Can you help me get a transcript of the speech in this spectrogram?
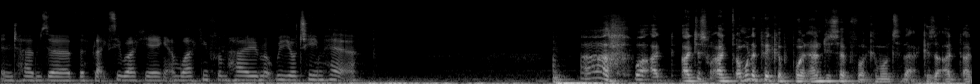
in terms of the flexi working and working from home with your team here? Ah, well, I, I just I, I want to pick up a point Andrew said before I come on to that because I, I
